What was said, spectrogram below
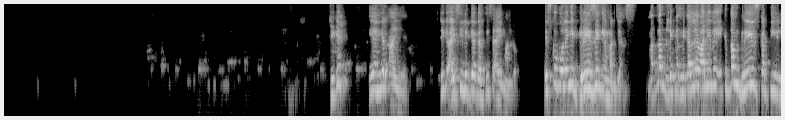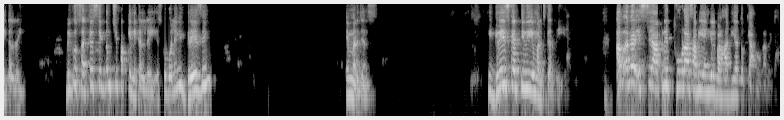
ठीक है? ये एंगल आई है। ठीक है? आईसी लिख गया, गलती से आई मान लो। इसको बोलेंगे ग्रेजिंग इमरजेंस मतलब निकलने वाली रे एकदम ग्रेज करती हुई निकल रही। बिल्कुल सरफेस से एकदम चिपक के निकल रही है। इसको बोलेंगे ग्रेजिंग इमरजेंस ग्रेज करती हुई इमर्ज कर रही है। अब अगर इससे आपने थोड़ा सा भी एंगल बढ़ा दिया तो क्या होगा बेटा?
